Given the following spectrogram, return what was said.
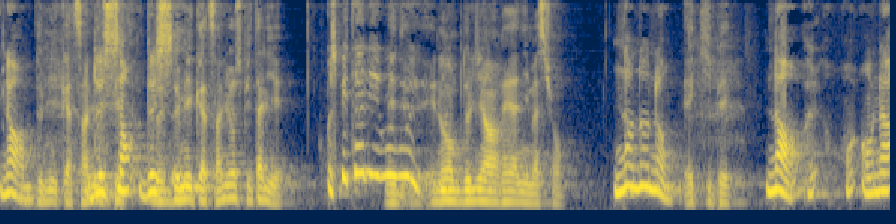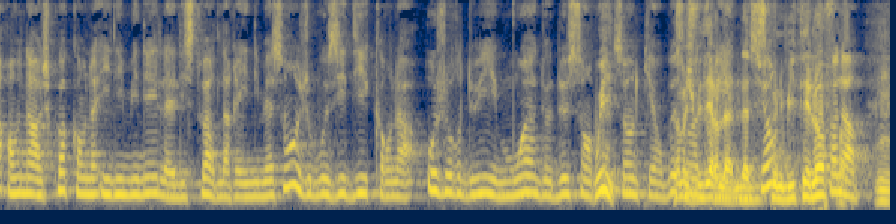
énorme. 2400 lits, 200, 2400 lits hospitaliers. Hospitaliers, oui, oui. Et le nombre de lits en réanimation Non, non, non. Équipés Non, on a, on a, je crois qu'on a éliminé l'histoire de la réanimation. Je vous ai dit qu'on a aujourd'hui moins de 200 personnes qui ont besoin non, mais je veux dire, La, disponibilité, l'offre. Voilà. Hmm.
